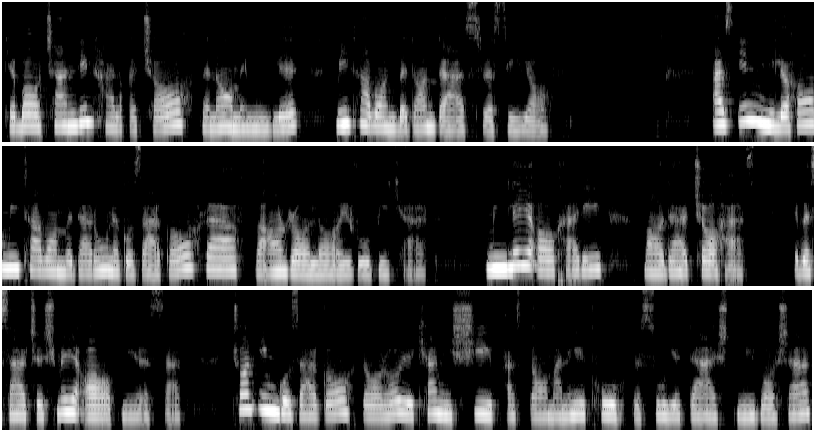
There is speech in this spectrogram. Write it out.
که با چندین حلقه چاه به نام میله می توان بدان دسترسی یافت. از این میله ها می توان به درون گذرگاه رفت و آن را لای روبی کرد. میله آخری مادرچاه است که به سرچشمه آب می رسد. چون این گذرگاه دارای کمی شیب از دامنه کوه به سوی دشت می باشد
